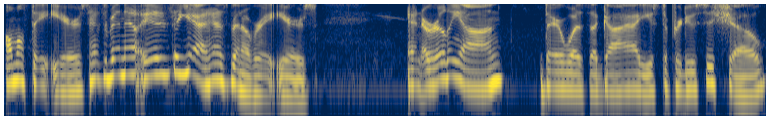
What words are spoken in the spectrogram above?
almost eight years. Has it been? Is, yeah, it has been over eight years. And early on, there was a guy I used to produce his show,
